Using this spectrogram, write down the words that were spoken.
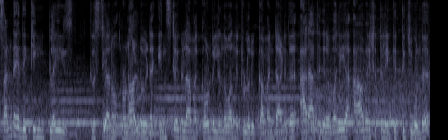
Sunday the king plays Cristiano റൊണാൾഡോയുടെ ഇൻസ്റ്റഗ്രാം അക്കൗണ്ടിൽ നിന്ന് വന്നിട്ടുള്ള ഒരു കമന്റാണിത് ആരാധകരെ വലിയ ആവേശത്തിലേക്ക് എത്തിച്ചുകൊണ്ട്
